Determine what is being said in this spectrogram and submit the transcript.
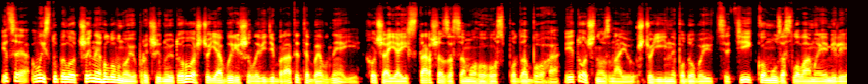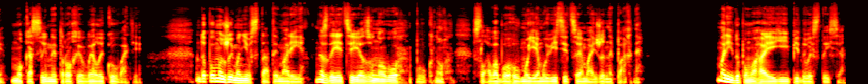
і це виступило чи не головною причиною того, що я вирішила відібрати тебе в неї, хоча я і старша за самого Господа Бога, і точно знаю, що їй не подобаються ті, кому, за словами Емілі, мокасини трохи великуваті. Допоможи мені встати, Марі. Здається, я знову пукну. Слава Богу, в моєму віці це майже не пахне. Марі допомагає їй підвестися.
